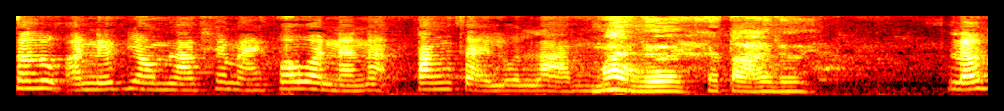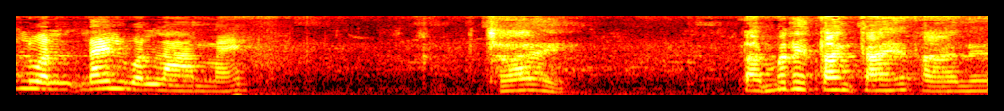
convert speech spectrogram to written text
สรุปอันนึกยอมรับใช่ไหมว่าวันนั้นอะตั้งใจลวนลามหนู ไม่เลยให้ตายเลย แล้วลวนได้ลวนลามไหม ใช่ แต่ไม่ได้ตั้งใจให้ตายเลย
